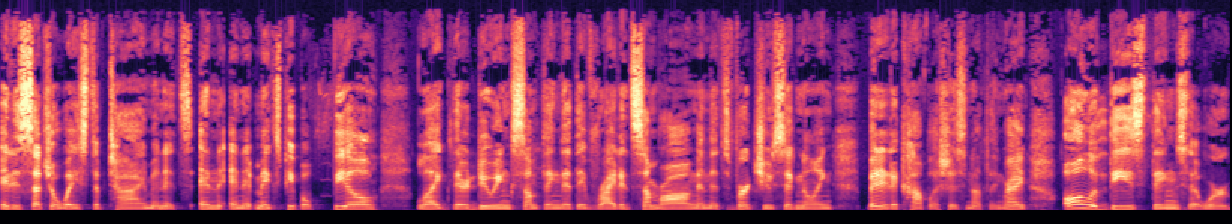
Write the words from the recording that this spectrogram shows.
it is such a waste of time and it's and and it makes people feel like they're doing something that they've righted some wrong and that's virtue signaling, but it accomplishes nothing, right? All of these things that we're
